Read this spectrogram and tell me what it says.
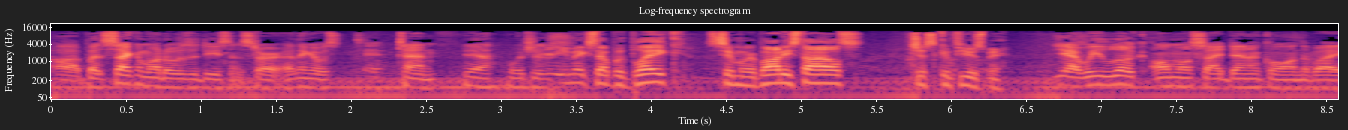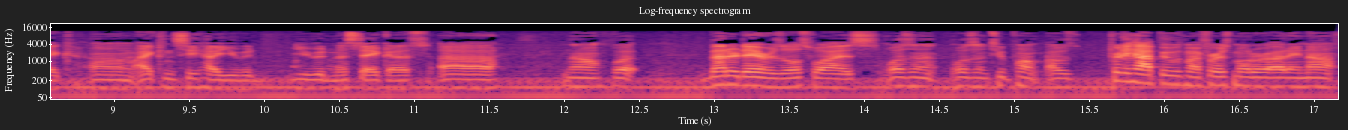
uh, but second moto was a decent start. I think it was 10. yeah, which is. You is mixed up with Blake, similar body styles. Just confused me. yeah. We look almost identical on the bike. Um, I can see how you would you would mistake us. Uh, no, but better day results wise. wasn't wasn't too pumped. I was pretty happy with my first moto riding. Not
